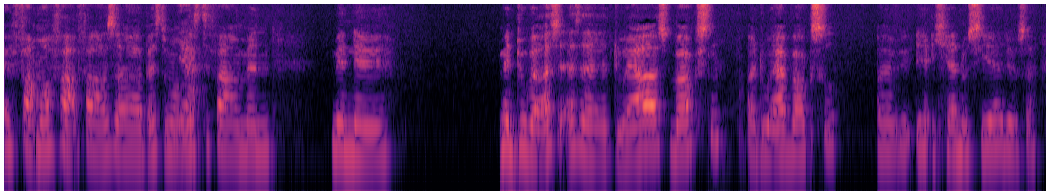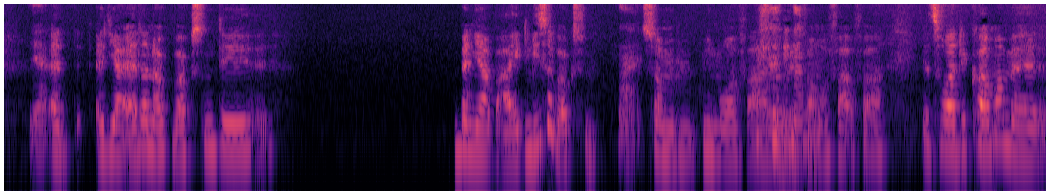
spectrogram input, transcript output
øh, farmor, farfar og så bedstemor Ja. bedstefar, men, men, øh, men du vil også, altså, du er også voksen, og du er vokset, og ja, nu siger jeg det jo så, ja. at, at jeg er da nok voksen, det, men jeg er bare ikke lige så voksen, Nej. som min mor og far eller min farmor og farfar. Jeg tror, at det kommer med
